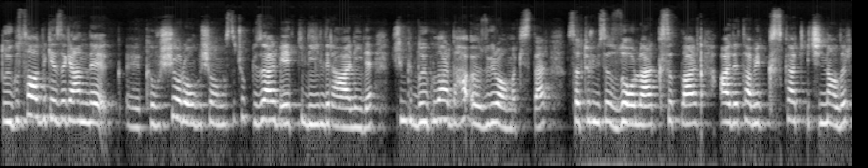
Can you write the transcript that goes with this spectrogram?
duygusal bir gezegenle e, kavuşuyor olmuş olması çok güzel bir etki değildir haliyle. Çünkü duygular daha özgür olmak ister. Satürn ise zorlar, kısıtlar, adeta bir kıskaç içine alır.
